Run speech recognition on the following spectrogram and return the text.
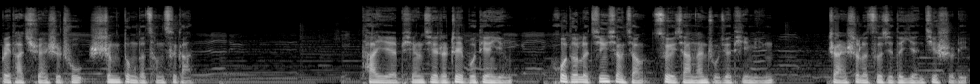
被他诠释出生动的层次感。他也凭借着这部电影获得了金像奖最佳男主角提名，展示了自己的演技实力。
